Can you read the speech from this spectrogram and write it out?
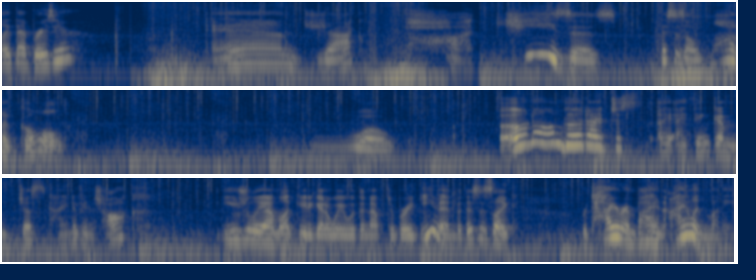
Light that brazier? And jackpot. Jesus. This is a lot of gold. Whoa. Oh no, I'm good. I just I, I think I'm just kind of in shock. Usually I'm lucky to get away with enough to break even, but this is like retire and buy an island money.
